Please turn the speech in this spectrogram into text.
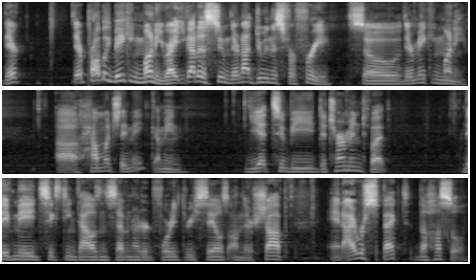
they're they're probably making money, right? You got to assume they're not doing this for free. So they're making money. Uh, how much they make? I mean, yet to be determined, but They've made 16,743 sales on their shop, and I respect the hustle.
